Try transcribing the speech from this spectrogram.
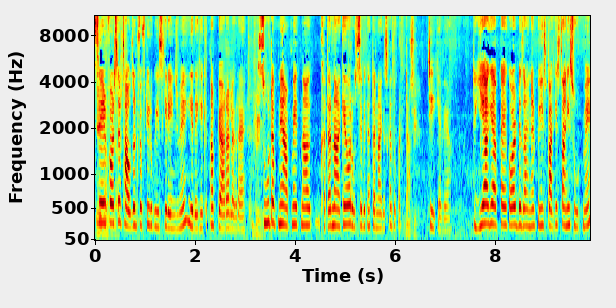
सिर्फ़ और सिर्फ़ थाउज़ेंड फिफ्टी रुपीज़ की रेंज में ये देखिए कितना प्यारा लग रहा है। सूट अपने आप में इतना खतरनाक है और उससे भी खतरनाक इसका दुपट्टा। ठीक है भैया। तो ये आ गया आपका एक और डिज़ाइनर पीस पाकिस्तानी सूट में।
